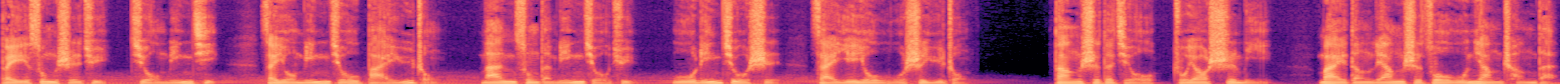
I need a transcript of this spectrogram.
北宋时句《酒名记》载有名酒百余种，南宋的名酒句《武林旧事》载也有五十余种。当时的酒主要是米、麦等粮食作物酿成的，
